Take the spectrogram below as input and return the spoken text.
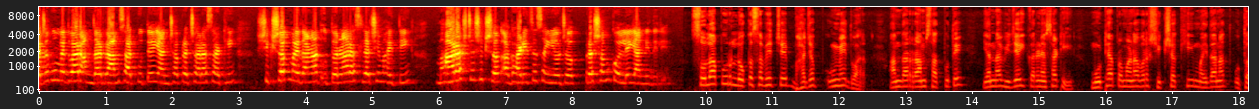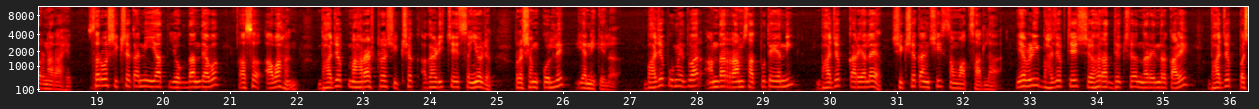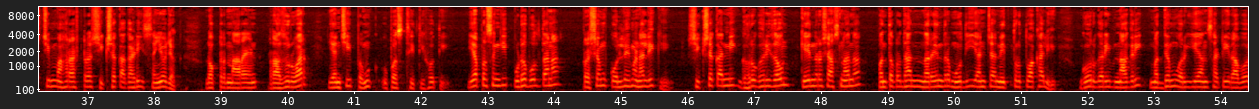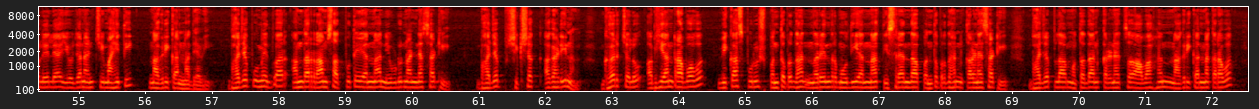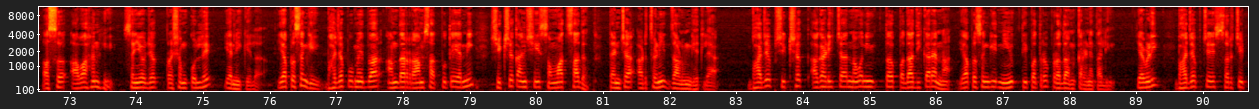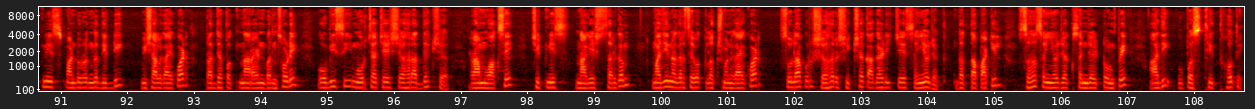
भाजप उमेदवार आमदार राम सातपुते यांच्या प्रचारासाठी शिक्षक मैदानात उतरणार असल्याची माहिती महाराष्ट्र शिक्षक आघाडीचे संयोजक प्रशम कोल्हे यांनी दिली. सोलापूर लोकसभेचे भाजप उमेदवार आमदार राम सातपुते यांना विजयी करण्यासाठी मोठ्या प्रमाणावर शिक्षक ही मैदानात उतरणार आहेत. सर्व शिक्षकांनी यात योगदान द्यावं असं आवाहन भाजप महाराष्ट्र शिक्षक आघाडीचे संयोजक प्रशम कोल्हे यांनी केलं. भाजप उमेदवार आमदार राम सातपुते यांनी भाजप कार्यालयात शिक्षकांशी संवाद साधला. यावेळी भाजपचे शहराध्यक्ष नरेंद्र काळे भाजप पश्चिम महाराष्ट्र शिक्षक आघाडी संयोजक डॉक्टर नारायण राजूरवार यांची प्रमुख उपस्थिती होती. या प्रसंगी पुढे बोलताना प्रशम कोल्हे म्हणाले की शिक्षकांनी घरोघरी जाऊन केंद्र शासनानं पंतप्रधान नरेंद्र मोदी यांच्या नेतृत्वाखाली गोरगरीब नागरिक मध्यमवर्गीयांसाठी राबवलेल्या योजनांची माहिती नागरिकांना द्यावी. भाजप उमेदवार आमदार राम सातपुते यांना निवडून आणण्यासाठी भाजप शिक्षक आघाडीनं घर चलो अभियान राबवावं विकास पुरुष पंतप्रधान नरेंद्र मोदी यांना तिसऱ्यांदा पंतप्रधान करण्यासाठी भाजपला मतदान करण्याचं आवाहन नागरिकांना करावं असं आवाहनही संयोजक प्रशम कोल्हे यांनी केलं. या प्रसंगी भाजप उमेदवार आमदार राम सातपुते यांनी शिक्षकांशी संवाद साधत त्यांच्या अडचणी जाणून घेतल्या. भाजप शिक्षक आघाडीच्या नवनियुक्त पदाधिकाऱ्यांना याप्रसंगी नियुक्तीपत्र प्रदान करण्यात आली. यावेळी भाजपचे सरचिटणीस पांडुरंग दिड्डी विशाल गायकवाड प्राध्यापक नारायण बनसोडे ओबीसी मोर्चाचे शहराध्यक्ष राम वाक्से चिटणीस नागेश सरगम माजी नगरसेवक लक्ष्मण गायकवाड सोलापूर शहर शिक्षक आघाडीचे संयोजक दत्ता पाटील सहसंयोजक संजय टोणपे आदी उपस्थित होते.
